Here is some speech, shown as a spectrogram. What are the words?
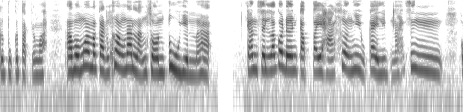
กระตุกกระตักจังวะเอะผมว่ามากันเครื่องด้านหลังโซนตู้เย็นนะฮะกันเสร็จแล้วก็เดินกลับไปหาเครื่องที่อยู่ใกล้ลิฟต์นะ ซึ่งก็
